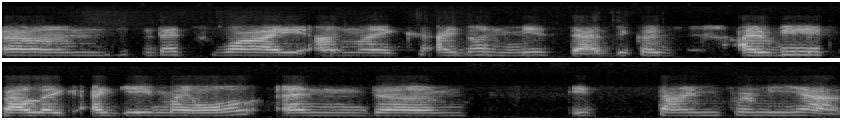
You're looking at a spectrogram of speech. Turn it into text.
um, that's why I'm like I don't miss that because I really felt like I gave my all, and um, it's time for me. Yeah,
